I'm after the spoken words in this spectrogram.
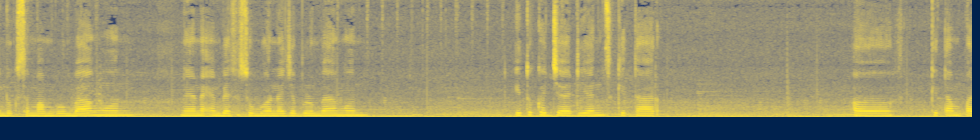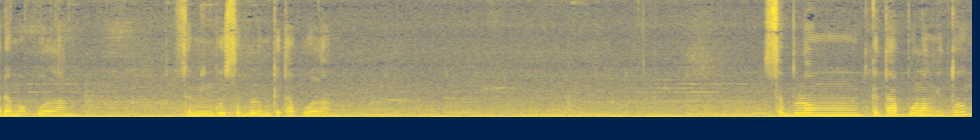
Induk semam belum bangun, nenek yang biasa subuhan aja belum bangun. Itu kejadian sekitar uh, kita pada mau pulang. Seminggu sebelum kita pulang. Sebelum kita pulang itu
